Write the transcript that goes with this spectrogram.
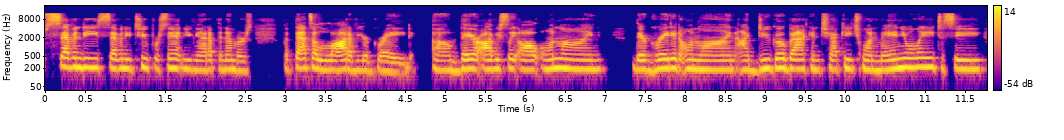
70, 72%. You can add up the numbers, but that's a lot of your grade. Um, they are obviously all online. They're graded online. I do go back and check each one manually to see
